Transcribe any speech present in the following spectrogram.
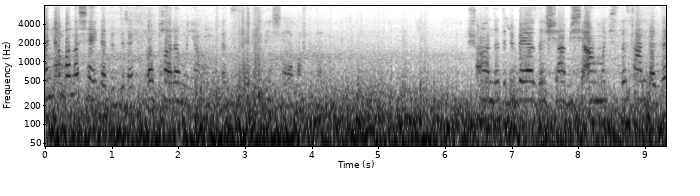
annem bana şey dedi direkt o para mı ya dedi sevdiğin şeye bak dedi. Şu an dedi bir beyaz eşya bir şey almak istesen dedi.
